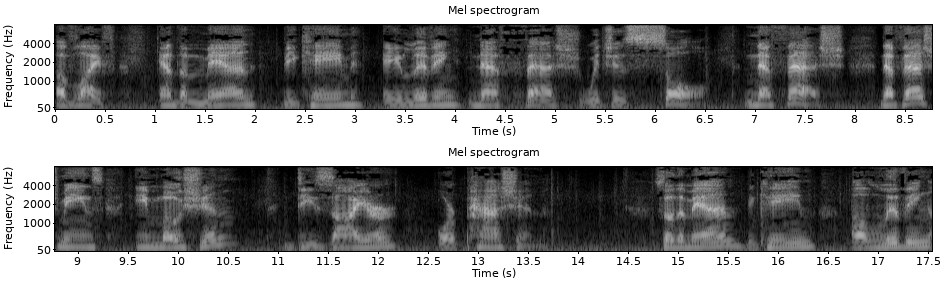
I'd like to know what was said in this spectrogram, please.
of life. And the man became a living nefesh, which is soul. Nefesh. Nefesh means emotion, desire, or passion. So the man became a living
